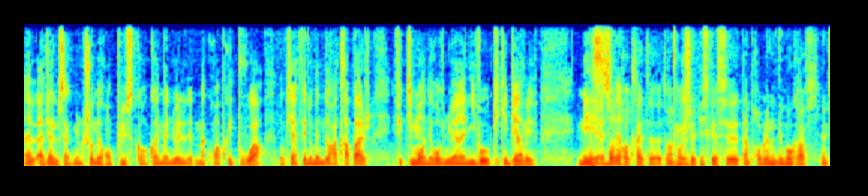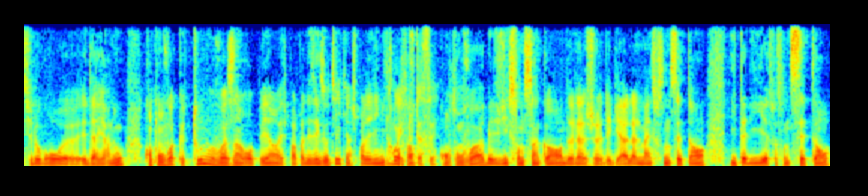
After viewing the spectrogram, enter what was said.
1,5 million de chômeurs en plus quand, quand, Emmanuel Macron a pris le pouvoir. Donc il y a un phénomène de rattrapage. Effectivement, on est revenu à un niveau qui, est bien, mais Mais, euh, sur les retraites, euh, Thomas Porcher, puisque c'est un problème démographique, même si le gros euh, est derrière nous, quand on voit que tous nos voisins européens, et je ne parle pas des exotiques, hein, je parle des limitrophes, hein, quand on voit Belgique 65 ans de l'âge légal, Allemagne 67 ans, Italie 67 ans,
